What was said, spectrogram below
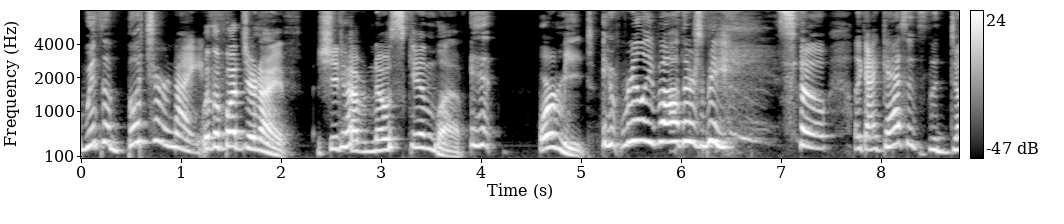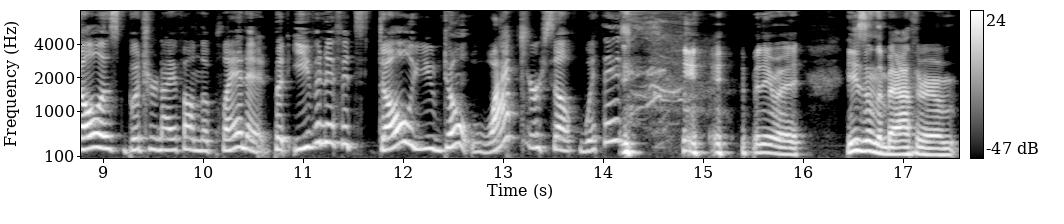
with a butcher knife with a butcher knife. She'd have no skin left it or meat. it really bothers me so like i guess it's the dullest butcher knife on the planet but even if it's dull you don't whack yourself with it but anyway, he's in the bathroom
